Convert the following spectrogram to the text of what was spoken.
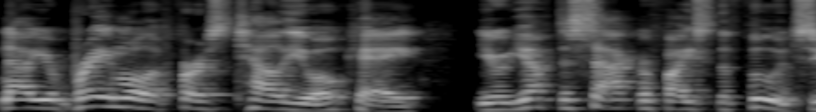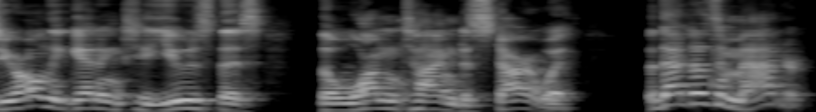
Now, your brain will at first tell you, okay, you you have to sacrifice the food. So you're only getting to use this the one time to start with. But that doesn't matter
